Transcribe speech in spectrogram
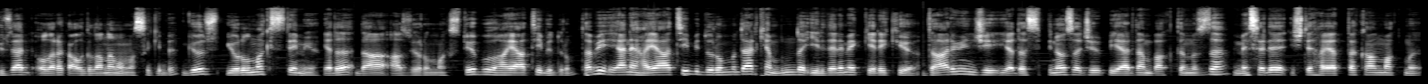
güzel olarak algılanamaması gibi. Göz yorulmak istemiyor ya da daha az yorulmak istiyor. Bu hayati bir durum. Tabii yani hayati bir durum mu derken bunu da irdelemek gerekiyor. Darwinci ya da Spinozacı bir yerden baktığımızda mesele işte hayatta kalmak mı,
